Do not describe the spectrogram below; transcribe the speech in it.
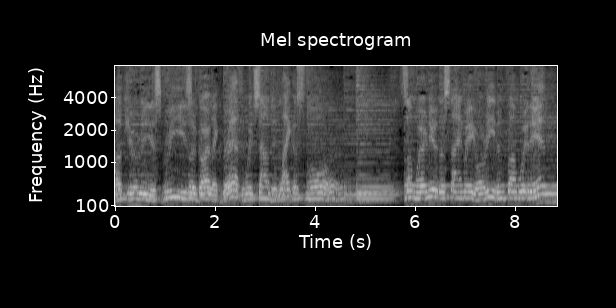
A curious breeze, a garlic breath which sounded like a snore. Somewhere near the Steinway or even from within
